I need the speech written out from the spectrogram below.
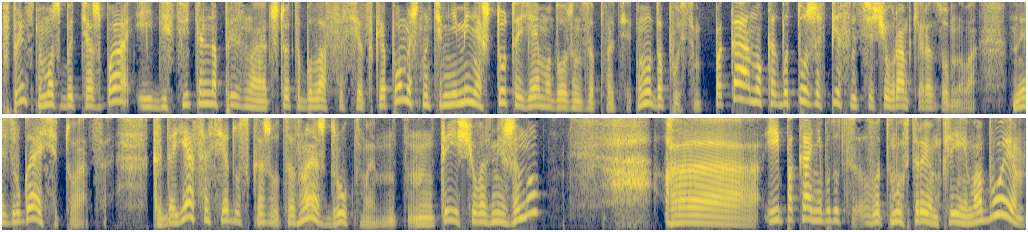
в принципе, может быть тяжба, и действительно признают, что это была соседская помощь, но, тем не менее, что-то я ему должен заплатить. Ну, допустим, пока оно как бы тоже вписывается еще в рамки разумного. Но есть другая ситуация. Когда я соседу скажу, ты знаешь, друг мой, ты еще возьми жену, а, и пока они будут, вот мы втроем клеим обои,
